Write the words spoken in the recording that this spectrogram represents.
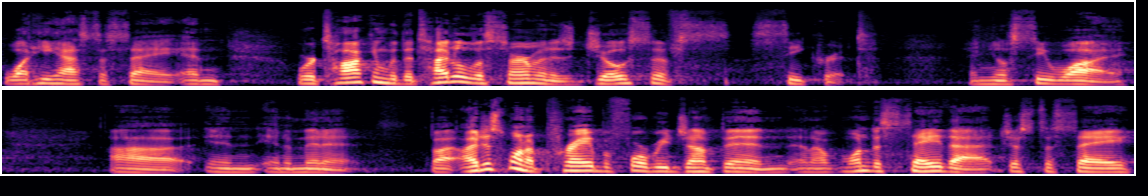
what He has to say. And we're talking, but the title of the sermon is Joseph's Secret, and you'll see why uh, in, in a minute. But I just want to pray before we jump in, and I wanted to say that just to say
